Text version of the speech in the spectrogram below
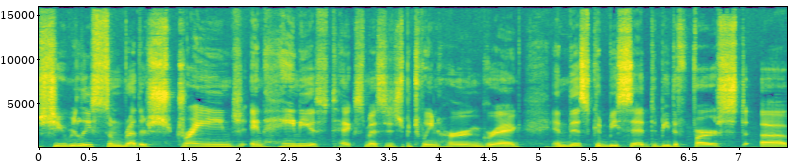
she released some rather strange and heinous text message between her and greg and this could be said to be the first uh,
